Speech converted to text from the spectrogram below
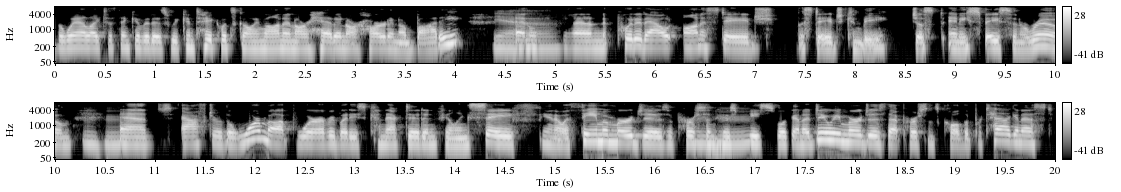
the way I like to think of it is we can take what's going on in our head and our heart and our body yeah. and, and put it out on a stage. The stage can be just any space in a room. Mm-hmm. And after the warm up, where everybody's connected and feeling safe, you know, a theme emerges, a person mm-hmm. whose piece we're going to do emerges. That person's called the protagonist.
